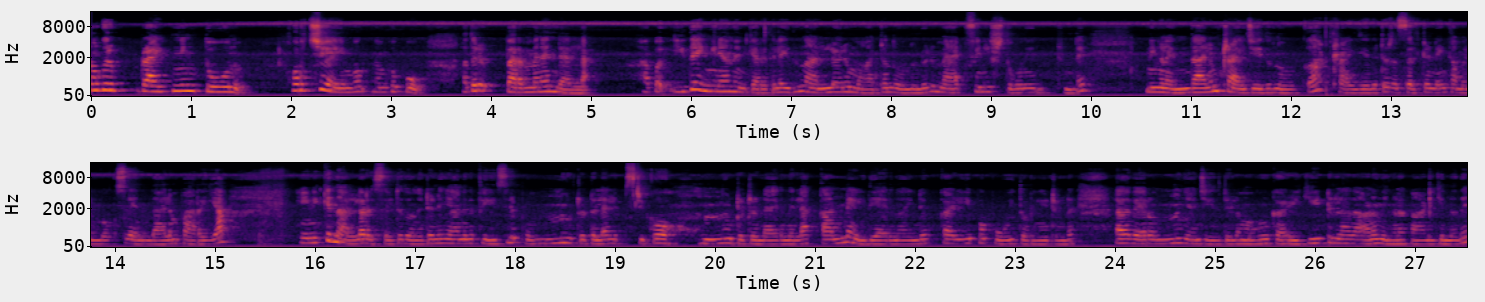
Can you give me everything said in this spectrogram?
നമുക്കൊരു ബ്രൈറ്റനിങ് തോന്നും. കുറച്ച് കഴിയുമ്പോൾ നമുക്ക് പോവും. അതൊരു പെർമനന്റ് അല്ല. അപ്പോൾ ഇതെങ്ങനെയാണെന്ന് എനിക്കറിയത്തില്ല. ഇത് നല്ലൊരു മാറ്റം തോന്നുന്നുണ്ട്. ഒരു മാറ്റ് ഫിനിഷ് തോന്നിയിട്ടുണ്ട്. നിങ്ങൾ എന്തായാലും ട്രൈ ചെയ്ത് നോക്കുക. ട്രൈ ചെയ്തിട്ട് റിസൾട്ട് ഉണ്ടെങ്കിൽ കമന്റ് ബോക്സിൽ എന്തായാലും പറയുക എനിക്ക് നല്ല റിസൾട്ട് തോന്നിയിട്ടുണ്ട്. ഞാനിത് ഫേസിൽ ഇപ്പോൾ ഒന്നും ഇട്ടിട്ടില്ല. ലിപ്സ്റ്റിക്കോ ഒന്നും ഇട്ടിട്ടുണ്ടായിരുന്നില്ല. കണ്ണ് എഴുതിയായിരുന്നു അതിന്റെ കഴുകിയപ്പോൾ പോയി തുടങ്ങിയിട്ടുണ്ട്. അല്ലാതെ വേറെ ഒന്നും ഞാൻ ചെയ്തിട്ടില്ല. മുഖം കഴുകിയിട്ടുള്ളതാണ് നിങ്ങളെ കാണിക്കുന്നത്.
